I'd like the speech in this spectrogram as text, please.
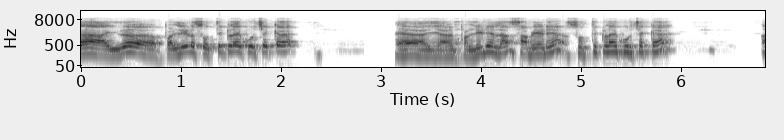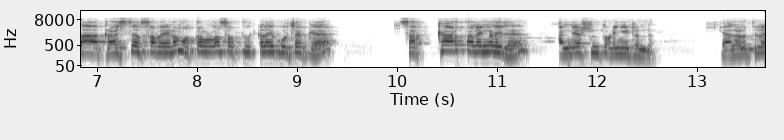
ആ, ഇത് പള്ളിയുടെ സ്വത്തുക്കളെ കുറിച്ചൊക്കെ പള്ളിയുടെ അല്ല സഭയുടെ സ്വത്തുക്കളെ കുറിച്ചൊക്കെ ക്രൈസ്തവ സഭയുടെ മൊത്തമുള്ള സ്വത്തുക്കളെ കുറിച്ചൊക്കെ സർക്കാർ തലങ്ങളിൽ അന്വേഷണം തുടങ്ങിയിട്ടുണ്ട്. കേരളത്തിൽ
